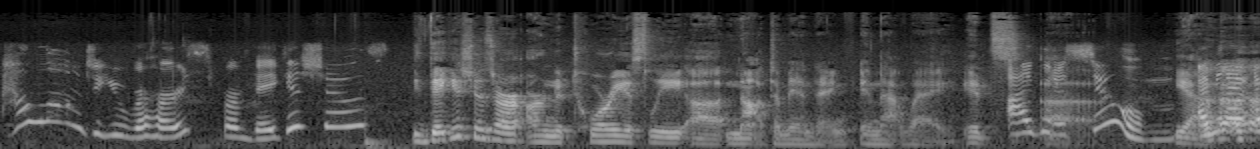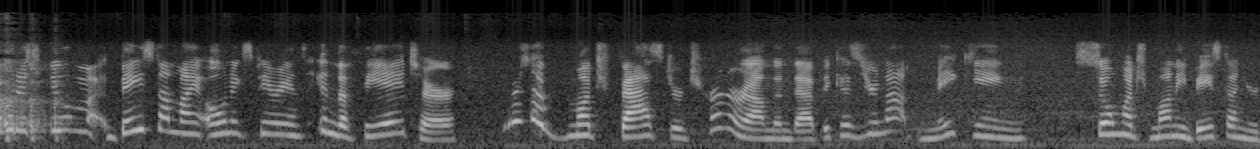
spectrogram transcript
how long do you rehearse for Vegas shows? Vegas shows are, are notoriously uh, not demanding in that way. It's I would uh, assume. yeah. I mean, I, I would assume, based on my own experience in the theater, there's a much faster turnaround than that because you're not making so much money based on your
